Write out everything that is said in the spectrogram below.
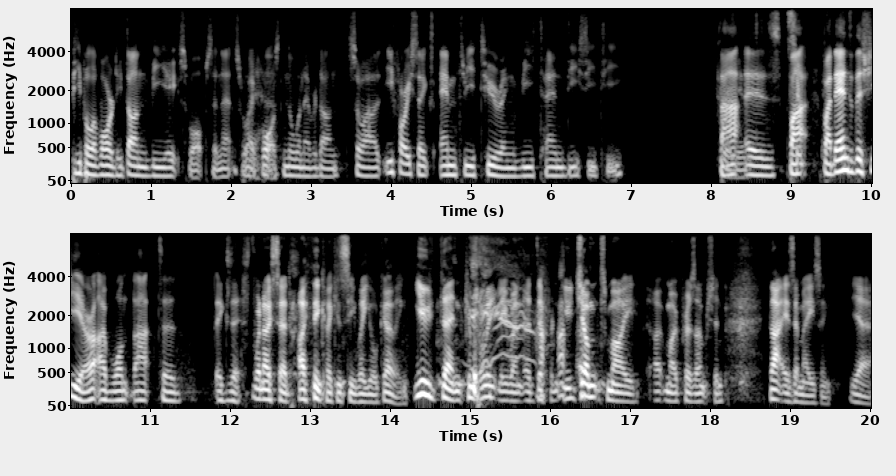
people have already done V8 swaps in it, so we're like, what's no one ever done? So uh, E46 M3 Touring V10 DCT. That Brilliant. is, but by the end of this year, I want that to exist. When I said I think I can see where you're going, you then completely went a different. You jumped my uh, my presumption. That is amazing. Yeah.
